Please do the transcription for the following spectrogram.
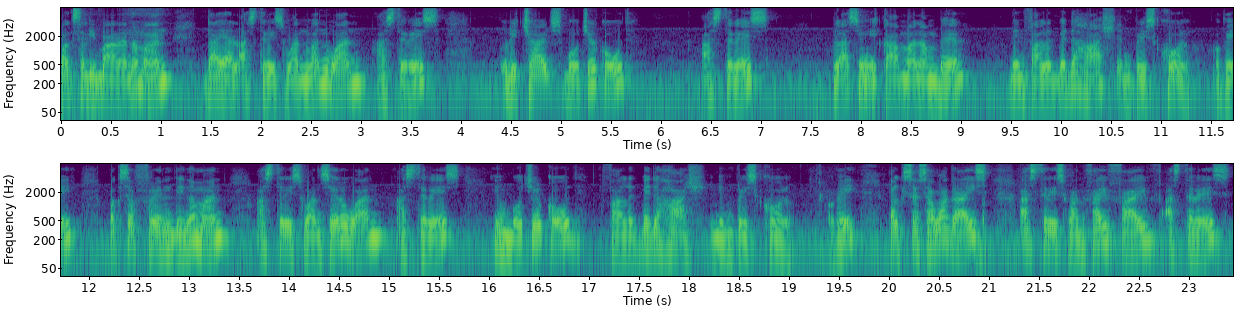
Pag sa Libara naman, dial asterisk 111 asterisk recharge voucher code asterisk plus yung ikama number then followed by the hash and press call. Okay? Pag sa friendly naman, asterisk 101 asterisk yung voucher code followed by the hash and then press call. Okay? Pag sa sawa guys, asterisk 155 asterisk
